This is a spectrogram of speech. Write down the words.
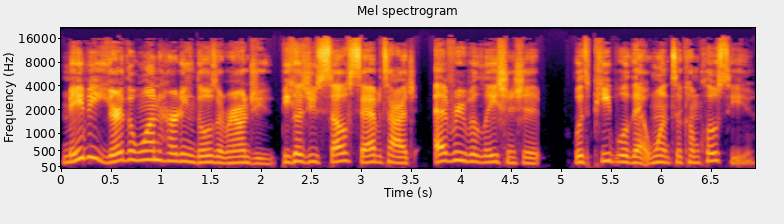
Maybe you're the one hurting those around you because you self sabotage every relationship with people that want to come close to you.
